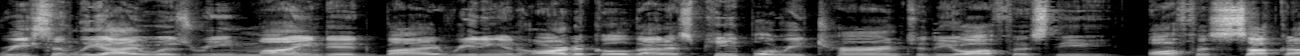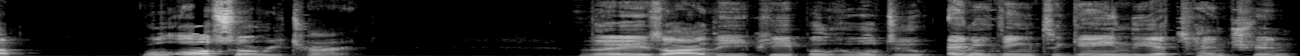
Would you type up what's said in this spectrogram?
Recently, I was reminded by reading an article that as people return to the office, the office suck up will also return. These are the people who will do anything to gain the attention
